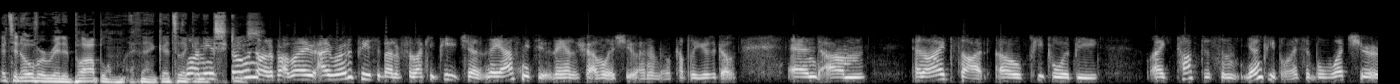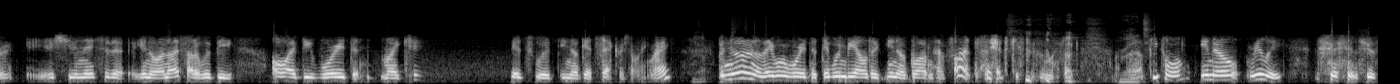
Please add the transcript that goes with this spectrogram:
It's an overrated problem. I think it's like well, I an mean, it's so not a problem. I, I wrote a piece about it for Lucky Peach. And they asked me to. They had a travel issue. I don't know, a couple of years ago, and um, and I thought, oh, people would be. I talked to some young people. I said, well, what's your issue? And they said, uh, you know, and I thought it would be, oh, I'd be worried that my ki- kids would, you know, get sick or something, right? But no, no, no. They were worried that they wouldn't be able to, you know, go out and have fun. they had kids. And it's like, Right. uh, people, you know, really. Was-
